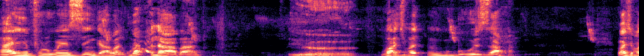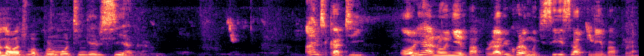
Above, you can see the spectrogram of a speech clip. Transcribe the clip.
aye influencinga abantu kuba bana abantu lwaki mbuuza? Lwaki bano abantu bapromotinga ebisiyaga? Anti kati oli anoonya empapula abikole mu kisirisa afuna empapula.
